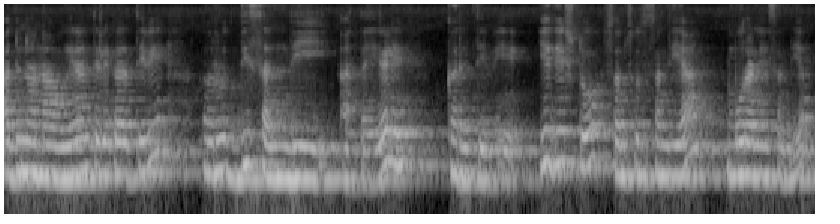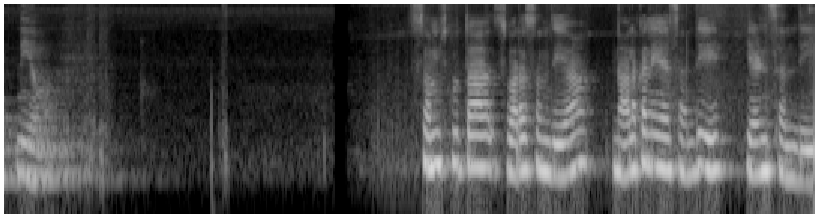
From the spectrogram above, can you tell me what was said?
ಅದನ್ನು ನಾವು ಏನಂತ ಹೇಳಿ ಕರಿತೀವಿ? ವೃದ್ಧಿ ಸಂಧಿ ಅಂತ ಹೇಳಿ ಕರಿತೀವಿ. ಇದಿಷ್ಟು ಸಂಸ್ಕೃತ ಸಂಧಿಯ ಮೂರನೇ ಸಂಧಿಯ ನಿಯಮ. ಸಂಸ್ಕೃತ ಸ್ವರ ಸಂಧಿಯ ನಾಲ್ಕನೆಯ ಸಂಧಿ ಎಣ್ ಸಂಧಿ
